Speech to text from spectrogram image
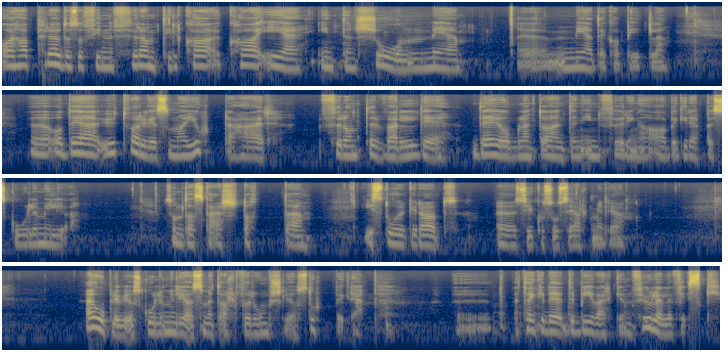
og jeg har prøvd å finne fram til hva, hva er intensjonen med, uh, med det kapitlet. Og det utvalget som har gjort det her, fronter veldig Det er jo bl.a. den innføringa av begrepet skolemiljø. Som da skal erstatte i stor grad psykososialt miljø. Jeg opplever jo skolemiljø som et altfor romslig og stort begrep. Jeg tenker det, det blir verken fugl eller fisk.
